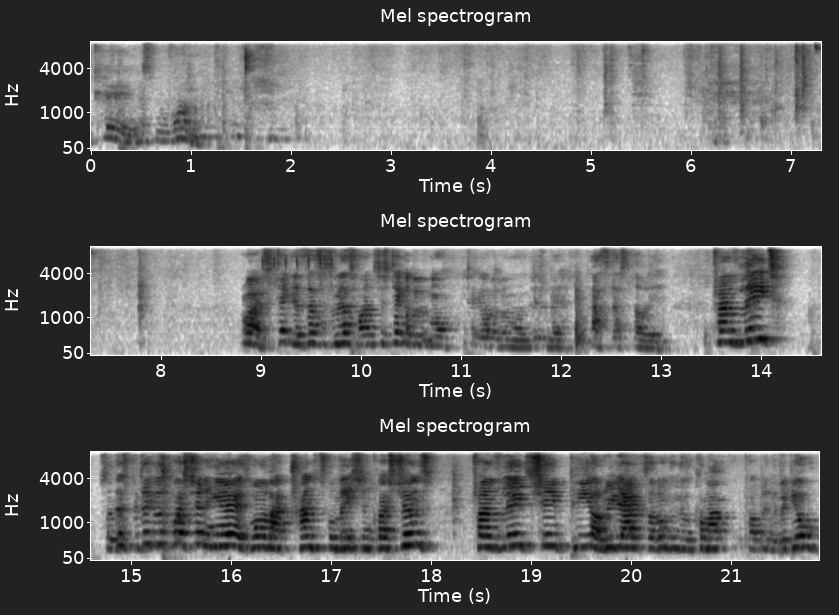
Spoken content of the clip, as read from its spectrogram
Okay, let's move on. Right, take this, that's, that's fine, just take up a bit more, take up a bit more, a little bit, that's, that's lovely. Translate, so this particular question here is one of our transformation questions. Translate shape P, I'll read it out because I don't think it'll come out properly in the video.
